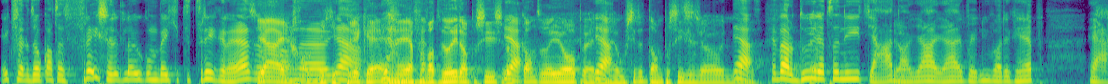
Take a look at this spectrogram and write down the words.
Ik vind het ook altijd vreselijk leuk om een beetje te triggeren. Hè? Zo Ja, ja, van, gewoon een eh, beetje ja. prikken. En eh, ja, van wat wil je dan precies? Welke kant wil je op? En eh, hoe zit het dan precies en zo? En, Ja, en waarom doe je dat dan niet? Ja, nou ja, ja, ik weet nu wat ik heb. Ja,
